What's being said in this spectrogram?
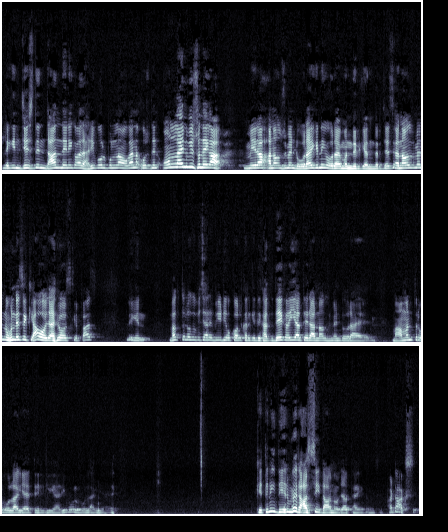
लेकिन जिस दिन दान देने के बाद हरी बोल बोलना होगा ना उस दिन ऑनलाइन भी सुनेगा। मेरा अनाउंसमेंट हो रहा है कि नहीं हो रहा है मंदिर के अंदर? जैसे अनाउंसमेंट होने से क्या हो जाएगा उसके पास? लेकिन भक्त लोग बेचारे वीडियो कॉल करके दिखाते, देख भैया तेरा अनाउंसमेंट हो रहा है। महामंत्र बोला गया है, तेरे लिए हरी बोल बोला गया है। कितनी देर में राशि दान हो जाता है एकदम से, फटाक से।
